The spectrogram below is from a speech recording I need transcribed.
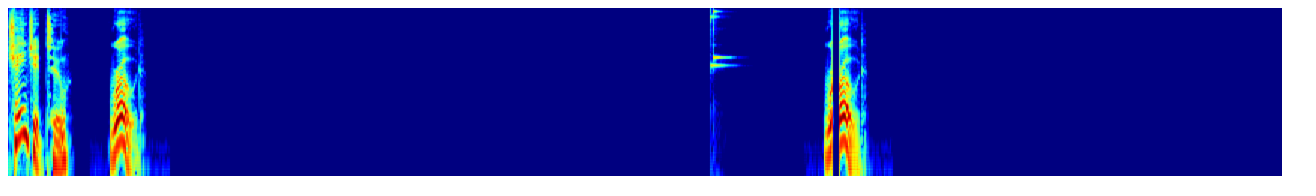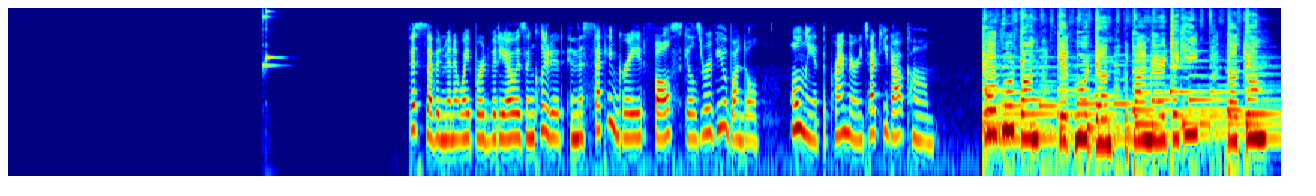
Change it to rode. Rode. This 7-minute whiteboard video is included in the second grade Fall Skills Review Bundle, only at theprimarytechie.com. Have more fun, get more done, theprimarytechie.com.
